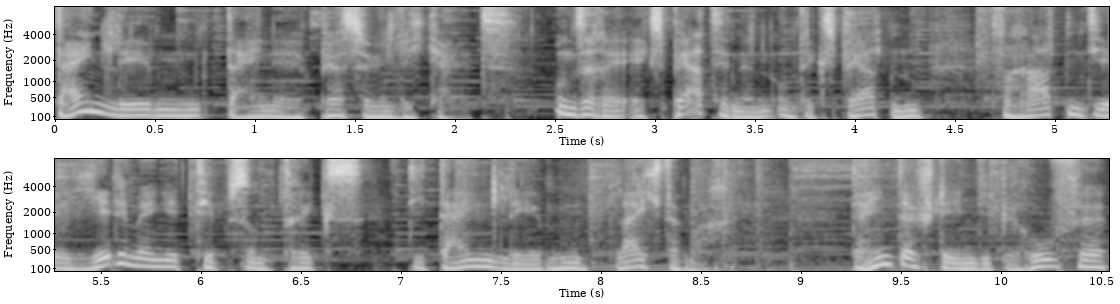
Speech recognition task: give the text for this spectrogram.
Dein Leben, deine Persönlichkeit. Unsere Expertinnen und Experten verraten dir jede Menge Tipps und Tricks, die dein Leben leichter machen. Dahinter stehen die Berufe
